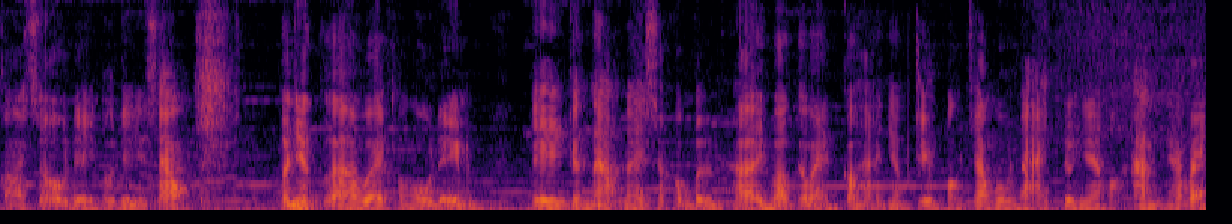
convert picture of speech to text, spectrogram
à, số ưu điểm ưu điểm như sau. Thứ nhất là về phần ưu điểm thì cách nạp này sẽ không bị thế và các bạn có thể nhận thêm phần trăm ưu đãi từ nhà phát hành nha các bạn.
